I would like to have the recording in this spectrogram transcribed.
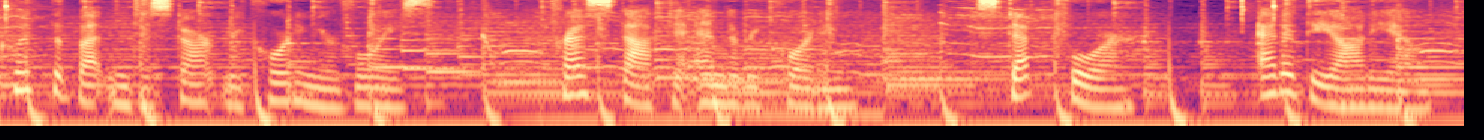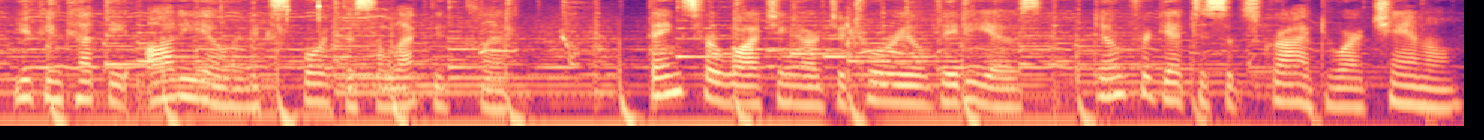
Click the button to start recording your voice. Press stop to end the recording. Step 4. Edit the audio. You can cut the audio and export the selected clip. Thanks for watching our tutorial videos. Don't forget to subscribe to our channel.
